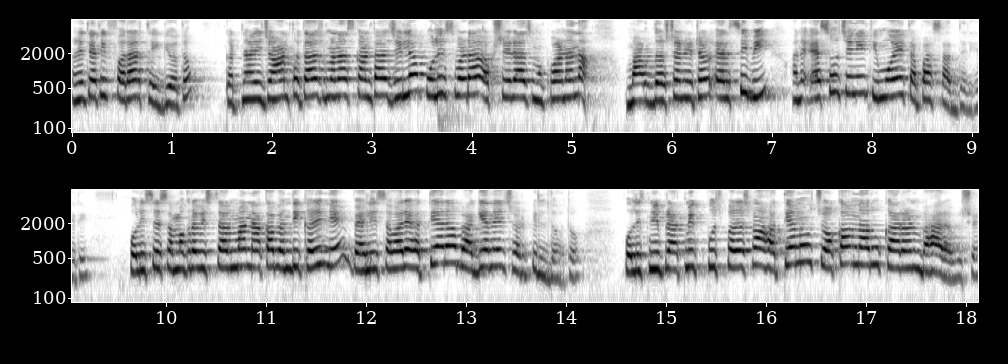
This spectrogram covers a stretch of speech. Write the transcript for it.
અને ત્યાંથી ફરાર થઈ ગયો હતો. ઘટનાની જાણ થતાં જ બનાસકાંઠા જિલ્લા પોલીસ વડા અક્ષયરાજ મકવાણાના માર્ગદર્શન હેઠળ એલસીબી અને એસઓજીની ટીમોએ તપાસ હાથ ધરી હતી. પોલીસે સમગ્ર વિસ્તારમાં નાકાબંધી કરીને વહેલી સવારે હત્યારા ભાગ્યાને ઝડપી લીધો હતો. પોલીસની પ્રાથમિક પૂછપરછમાં હત્યાનું ચોંકાવનારું કારણ બહાર આવ્યું છે.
